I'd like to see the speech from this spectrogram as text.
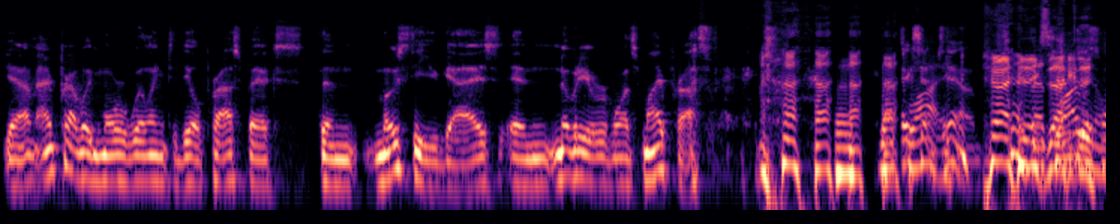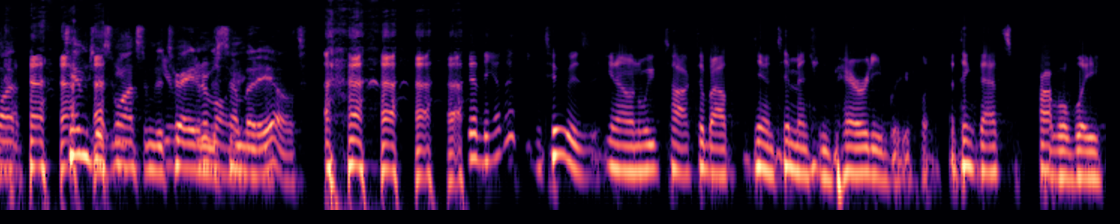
Yeah, I'm, I'm probably more willing to deal prospects than most of you guys, and nobody ever wants my prospects. that's Except why. Tim. Right, That's why exactly. Just want- Tim just wants him to You're trade him to somebody else. Yeah, the other thing too is, you know, and we've talked about, you know, Tim mentioned parity briefly. I think that's probably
